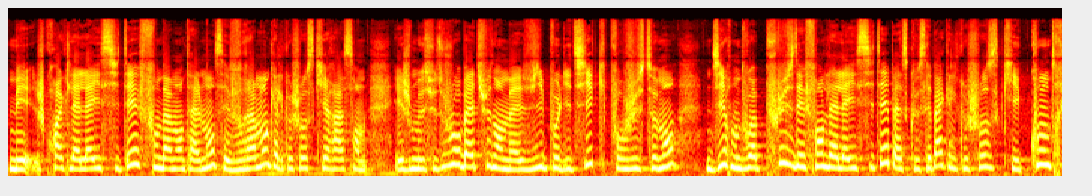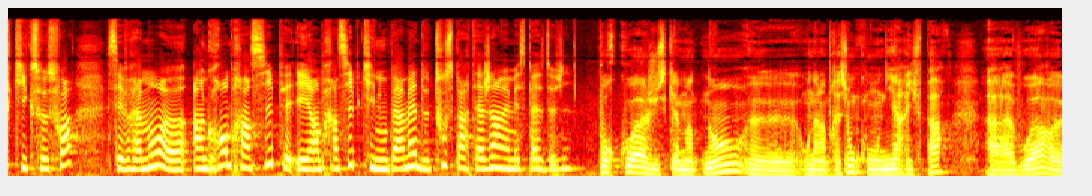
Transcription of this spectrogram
Mais je crois que la laïcité, fondamentalement, c'est vraiment quelque chose qui rassemble. Et je me suis toujours battue dans ma vie politique pour justement dire on doit plus défendre la laïcité parce que c'est pas quelque chose qui est contre qui que ce soit, c'est vraiment euh, un grand principe et un principe qui nous permet de tous partager un même espace de vie pourquoi jusqu'à maintenant euh, on a l'impression qu'on n'y arrive pas à avoir euh,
